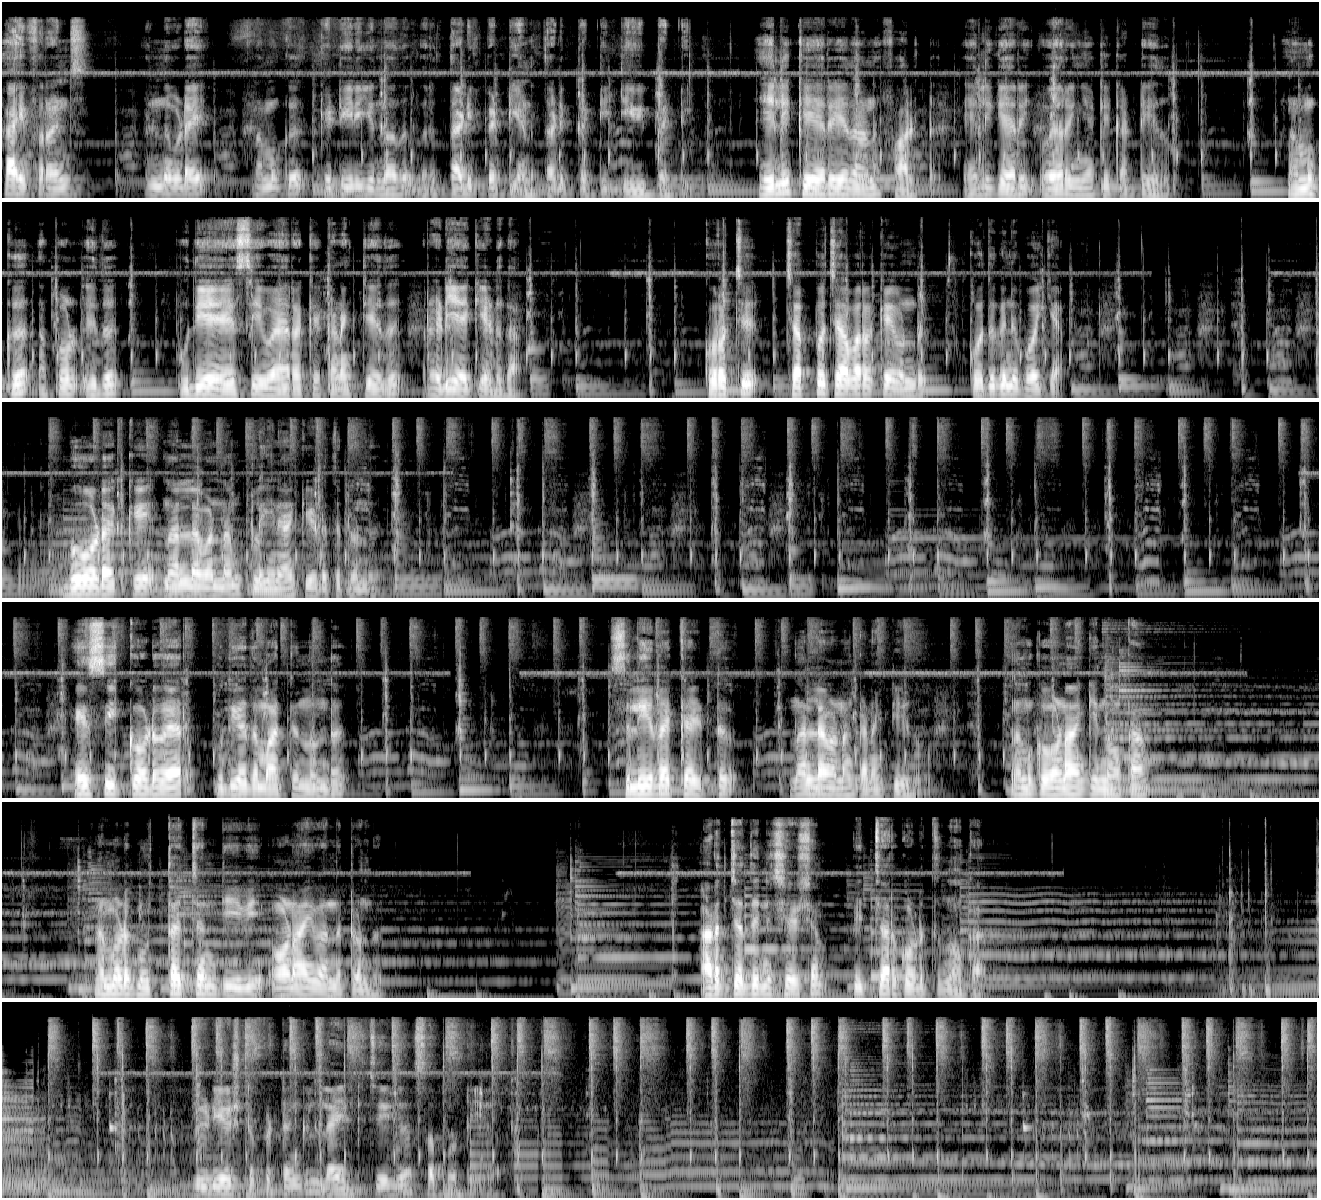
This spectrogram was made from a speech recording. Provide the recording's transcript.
Hi friends. ഇന്നിവിടെ നമുക്ക് കിട്ടിയിരിക്കുന്നത് ഒരു തടിപ്പെട്ടിയാണ്. തടിപ്പെട്ടി ടി വി പെട്ടി എലി കയറിയതാണ് ഫാൾട്ട് എലി കയറി വയറിങ്ങൊക്കെ കട്ട് ചെയ്തു. നമുക്ക് അപ്പോൾ ഇത് പുതിയ എ സി വയറൊക്കെ കണക്ട് ചെയ്ത് റെഡിയാക്കി എടുക്കാം. കുറച്ച് ചപ്പ് ചവറൊക്കെ ഉണ്ട്. കൊതുകിന് പോയിക്കാം. ബോർഡൊക്കെ നല്ലവണ്ണം ക്ലീനാക്കി എടുത്തിട്ടുണ്ട്. എ സി കോഡ് വെയർ പുതിയത് മാറ്റുന്നുണ്ട്. സ്ലീവൊക്കെ ഇട്ട് നല്ലവണ്ണം കണക്ട് ചെയ്തു. നമുക്ക് ഓണാക്കി നോക്കാം. നമ്മുടെ മുത്തച്ഛൻ ടി വി ഓണായി വന്നിട്ടുണ്ട്. അടച്ചതിന് ശേഷം പിക്ചർ കൊടുത്ത് നോക്കാം. വീഡിയോ ഇഷ്ടപ്പെട്ടെങ്കിൽ ലൈക്ക് ചെയ്യുക സപ്പോർട്ട് ചെയ്യുക.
